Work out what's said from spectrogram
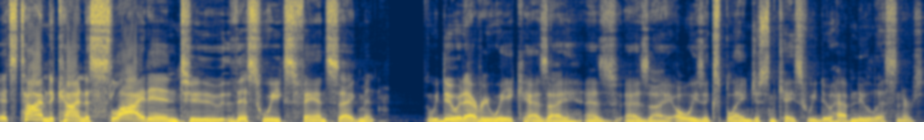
It's time to kind of slide into this week's fan segment. We do it every week, as I as as I always explain, just in case we do have new listeners.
